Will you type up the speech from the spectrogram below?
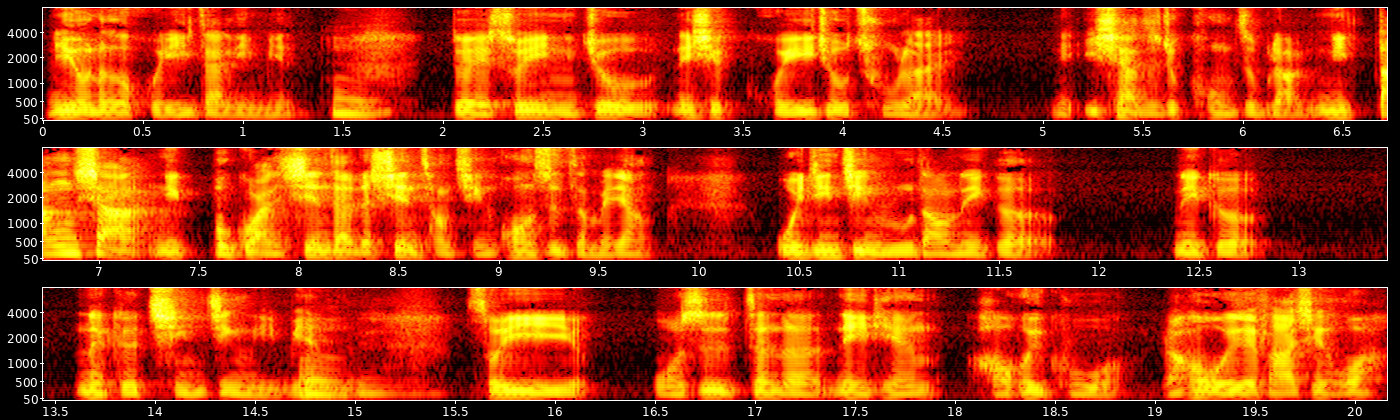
你有那个回忆在里面，嗯对，所以你就那些回忆就出来。你一下子就控制不了，你当下你不管现在的现场情况是怎么样，我已经进入到那个那个那个情境里面了。所以我是真的那天好会哭哦，然后我也发现哇，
